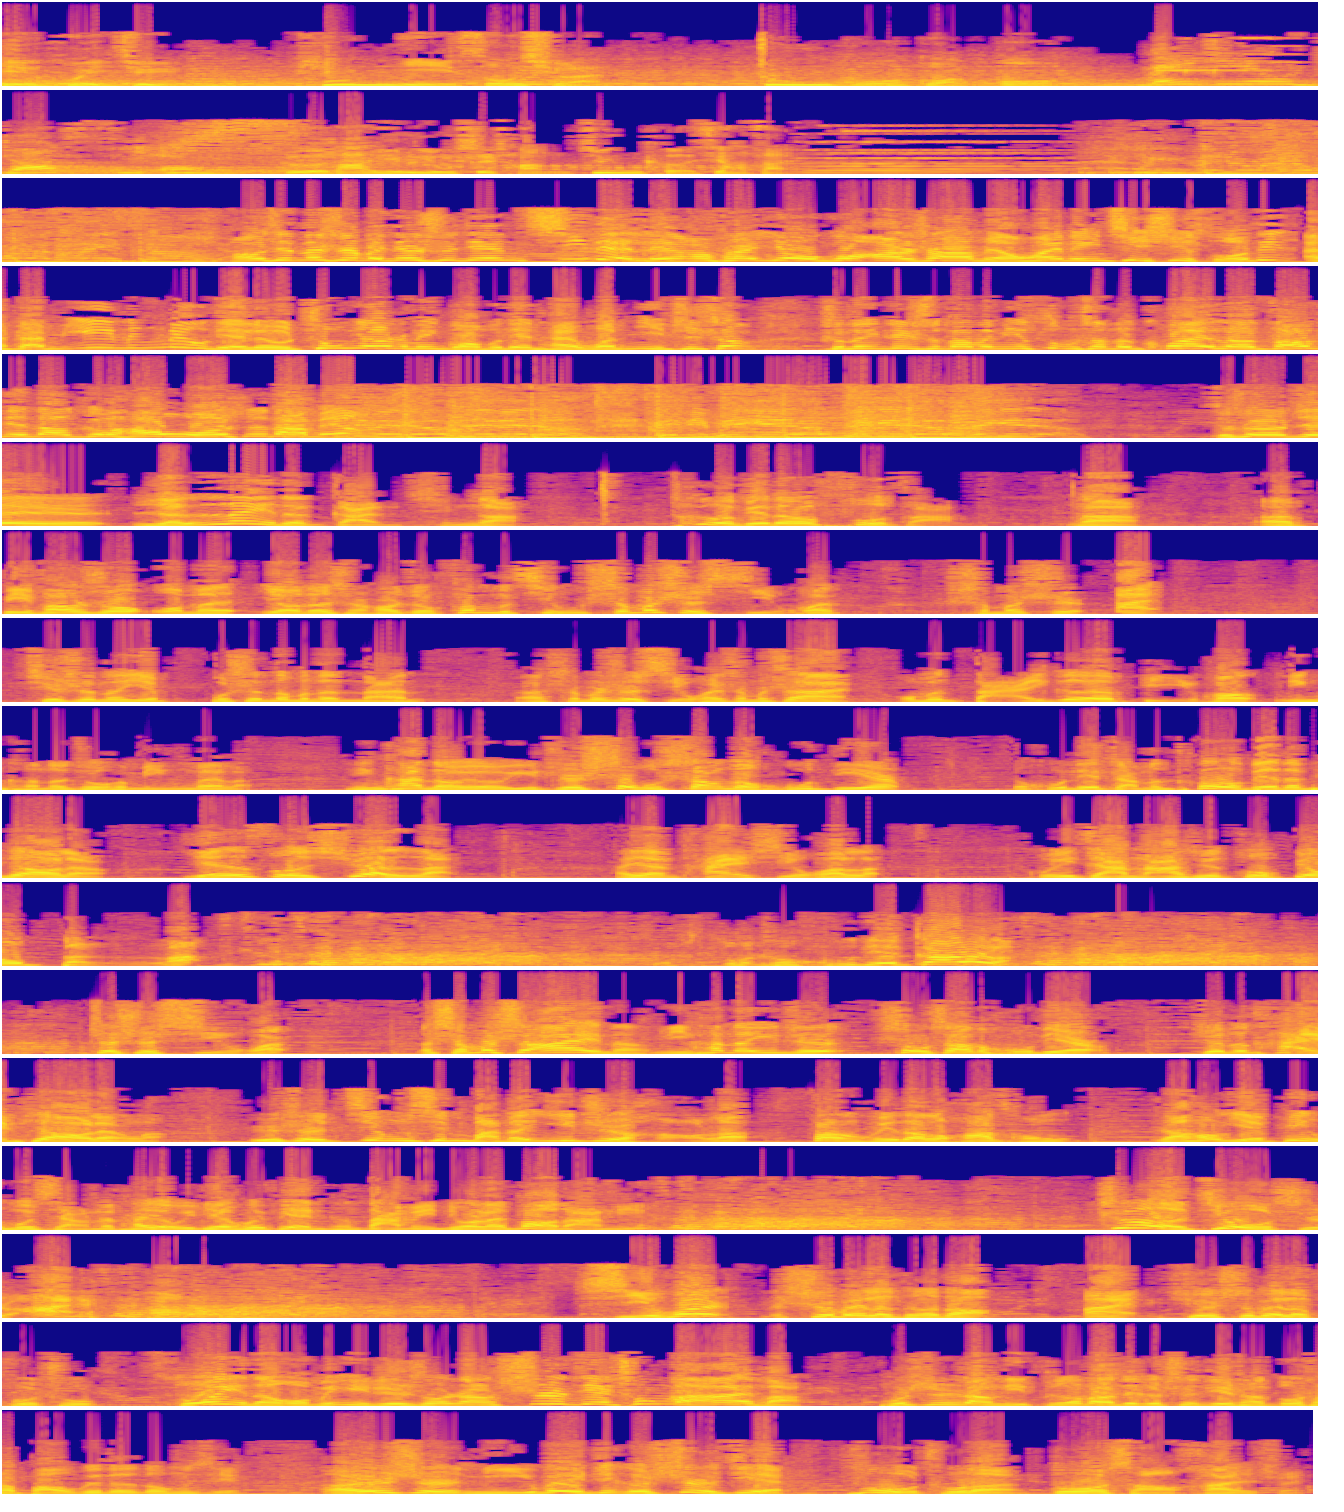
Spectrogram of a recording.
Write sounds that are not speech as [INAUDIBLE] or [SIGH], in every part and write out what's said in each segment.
品汇聚，听你所选，中国广播。radio.dot.cn，。各大应用市场均可下载。好，现在是北京时间七点零二分，又过二十二秒，欢迎您继续锁定 FM 一零六点六中央人民广播电台文艺之声，收听这时段为您送上的快乐早点到。各位好，我是大明。就说这人类的感情啊，特别的复杂啊，呃，比方说我们有的时候就分不清什么是喜欢，什么是爱，其实呢也不是那么的难啊。什么是喜欢，什么是爱？我们打一个比方，您可能就会明白了。您看到有一只受伤的蝴蝶，这蝴蝶长得特别的漂亮，颜色绚烂，哎呀，太喜欢了，回家拿去做标本了，[LAUGHS] 做成蝴蝶干了。这是喜欢，那什么是爱呢？你看到一只受伤的蝴蝶，觉得太漂亮了，于是精心把它医治好了，放回到了花丛，然后也并不想着它有一天会变成大美妞来报答你。这就是爱啊！喜欢是为了得到，爱却是为了付出。所以呢，我们一直说让世界充满爱吧，不是让你得到这个世界上多少宝贵的东西，而是你为这个世界付出了多少汗水。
